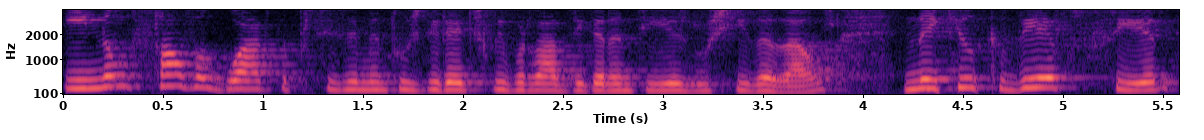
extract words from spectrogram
e não salvaguarda precisamente os direitos, liberdades e garantias dos cidadãos naquilo que deve ser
